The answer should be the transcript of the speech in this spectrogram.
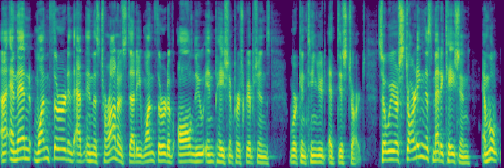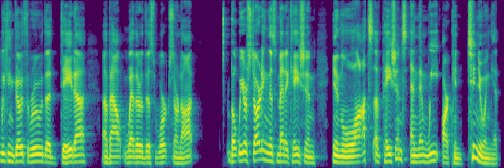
Uh, and then one third in, in this Toronto study, one third of all new inpatient prescriptions were continued at discharge. So we are starting this medication, and we'll, we can go through the data about whether this works or not. But we are starting this medication in lots of patients, and then we are continuing it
